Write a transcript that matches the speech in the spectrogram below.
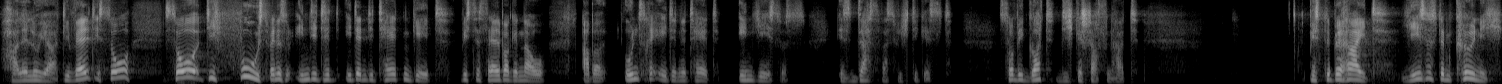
Halleluja. Die Welt ist so, so diffus, wenn es um Identitäten geht. Wisst ihr selber genau. Aber unsere Identität in Jesus ist das, was wichtig ist. So wie Gott dich geschaffen hat. Bist du bereit, Jesus dem König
